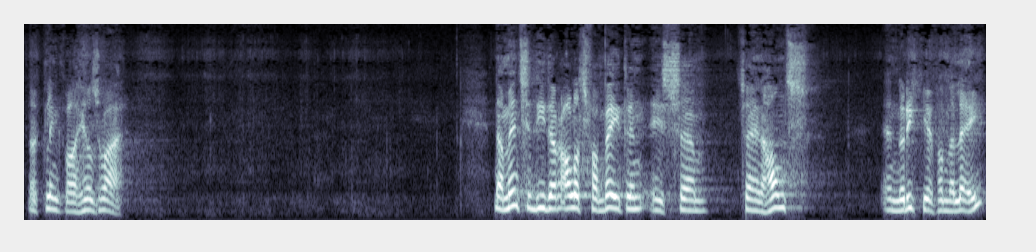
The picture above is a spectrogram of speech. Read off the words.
dat klinkt wel heel zwaar. Nou, mensen die daar alles van weten is, um, zijn Hans en Rietje van der Lee.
